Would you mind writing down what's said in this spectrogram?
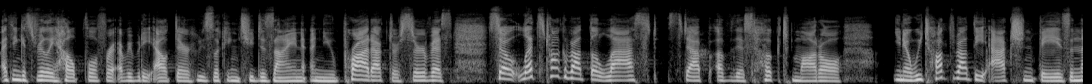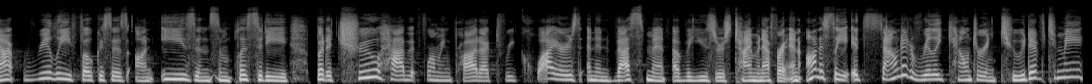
I think it's really helpful for everybody out there who's looking to design a new product or service. So let's talk about the last step of this hooked model you know, we talked about the action phase, and that really focuses on ease and simplicity. But a true habit forming product requires an investment of a user's time and effort. And honestly, it sounded really counterintuitive to me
